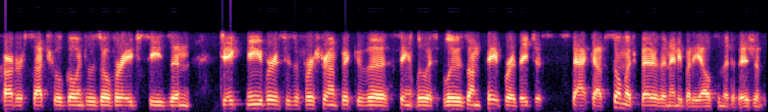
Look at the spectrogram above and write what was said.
Carter Souch will go into his overage season. Jake Neighbors, who's a first round pick of the St. Louis Blues. On paper, they just stack up so much better than anybody else in the division.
